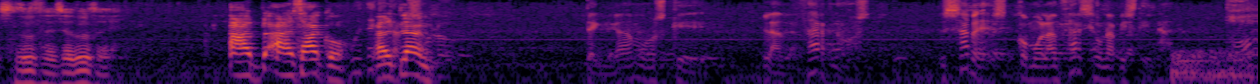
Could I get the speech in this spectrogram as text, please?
Seduce, seduce. Al, al saco, al plan. tengamos que lanzarnos. ¿Sabes? Como lanzarse a una piscina. ¿Qué?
